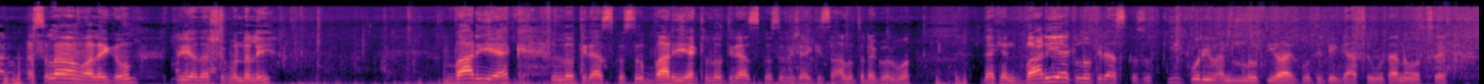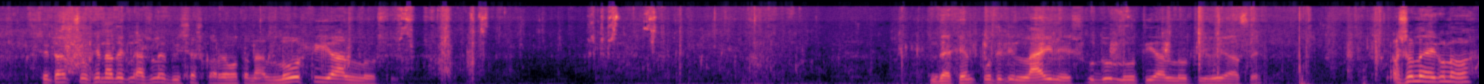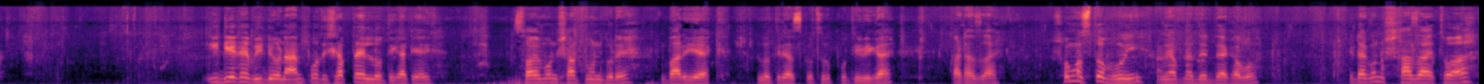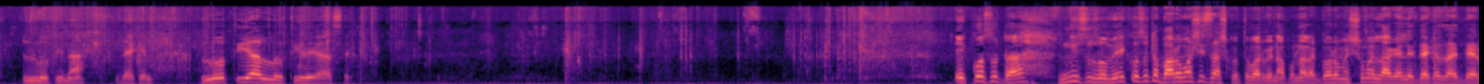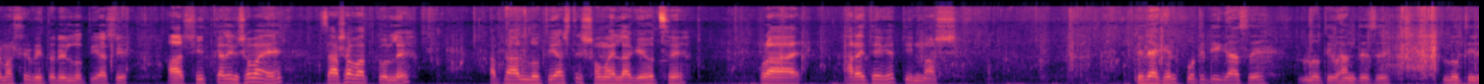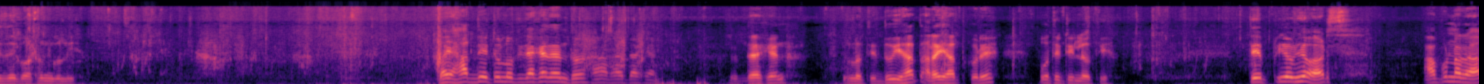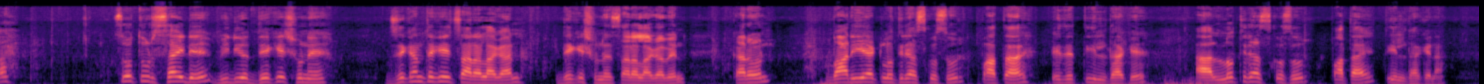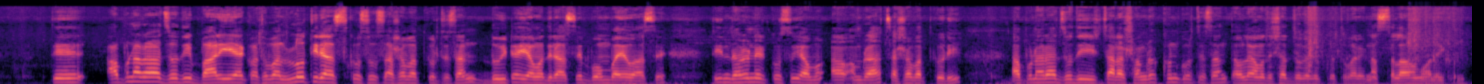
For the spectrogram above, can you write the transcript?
আসসালামু আলাইকুম প্রিয় দর্শক মন্ডলী বাড়ি এক লতিরাজ কচু বাড়ি এক লতিরাজ কচু বিষয়ে কিছু আলোচনা করব। দেখেন বাড়ি এক লতিরাজ কচু কি পরিমাণ লতি হয় প্রতিটি গাছে উঠানো হচ্ছে সেটা চোখে না দেখলে আসলে বিশ্বাস করার মতো না। লতি আর লতি। দেখেন প্রতিটি লাইনে শুধু লতি আর লতি হয়ে আছে। আসলে এগুলো ইডিয়েটা ভিডিও না, আমি প্রতি সপ্তাহে লতি কাটি। ছয় মন, সাত মন করে বাড়ি এক, লতিরাজ কচু প্রতি বিঘায় কাটা যায়। সমস্ত ভুঁই আমি আপনাদের দেখাবো। এটা কোনো সাজায় থোয়া লতি না, দেখেন। লতি আর লতি হয়ে আছে। এই কচুটা নিচু জমি এই কচুটা বারো মাসই চাষ করতে পারবেন আপনারা। গরমের সময় লাগাইলে দেখা যায় দেড় মাসের ভিতরে লতি আসে। আর শীতকালীন সময়ে চাষাবাদ করলে আপনার লতি আসতে সময় লাগে হচ্ছে প্রায় আড়াই থেকে তিন মাস। দেখেন প্রতিটি গাছে লতি ভাঙতেছে লতির যে গঠনগুলি। ভাই হাত দিয়ে একটু লতি দেখা দেন তো? হ্যাঁ ভাই দেখেন। দেখেন লতি, দুই হাত, আড়াই হাত করে প্রতিটি লতি। তে প্রিয় ভিওয়ার্স আপনারা চতুর সাইডে ভিডিও দেখে শুনে যেখান থেকেই চারা লাগান, দেখে শুনে চারা লাগাবেন। কারণ বাড়ি এক লতিরাজ কচুর পাতায় এই যে তিল থাকে আর লতিরাজ কচুর পাতায় তিল থাকে না। তে আপনারা যদি বাড়ি এক অথবা লতিরাজ কচু চাষাবাদ করতে চান, দুইটাই আমাদের আছে, বোম্বাইও আছে। তিন ধরনের কচুই আম- আমরা চাষাবাদ করি। আপনারা যদি চারা সংরক্ষণ করতে চান, তাহলে আমাদের সাথে যোগাযোগ করতে পারেন। আসসালামু আলাইকুম।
